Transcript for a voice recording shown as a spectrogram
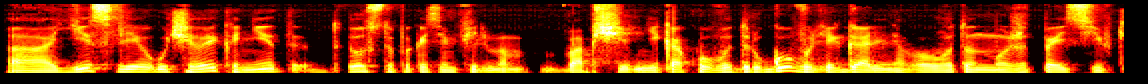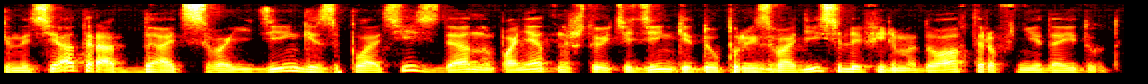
а, если у человека нет доступа к этим фильмам вообще, никакого другого легального, вот он может пойти в кинотеатр, отдать свои деньги, заплатить, да, но понятно, что эти деньги до производителя фильма, до авторов не дойдут.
